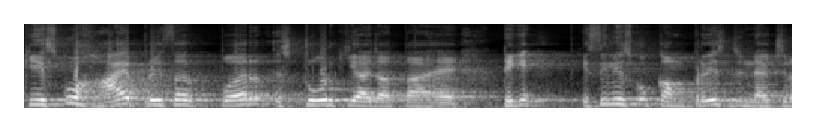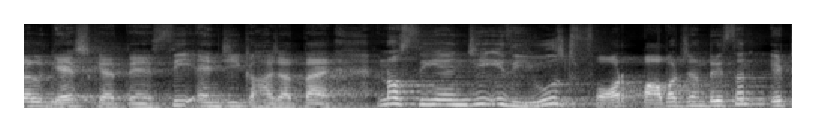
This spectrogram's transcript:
कि इसको हाई प्रेशर पर स्टोर किया जाता है, ठीक है? इसीलिए इसको कंप्रेस्ड नेचुरल गैस कहते हैं सीएनजी कहा जाता है। Now C N G is use for power generation it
